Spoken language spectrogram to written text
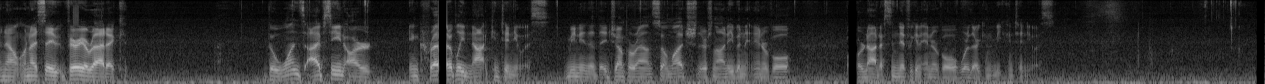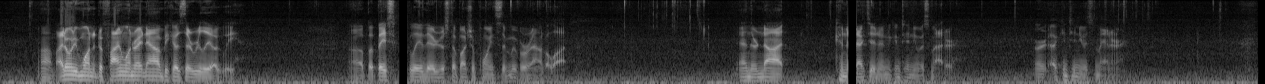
Now, when I say very erratic, the ones I've seen are incredibly not continuous, meaning that they jump around so much there's not even an interval or not a significant interval where they're going to be continuous. Um, I don't even want to define one right now because they're really ugly. Uh, but basically, they're just a bunch of points that move around a lot. And they're not connected in a continuous matter or a continuous manner.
